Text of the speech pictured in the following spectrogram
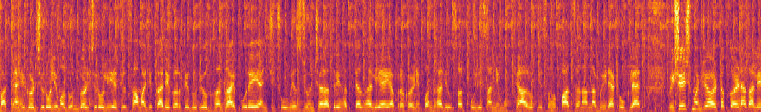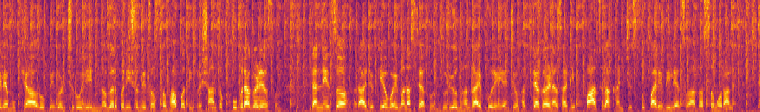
बातमी आहे गडचिरोलीमधून गडचिरोली येथील सामाजिक कार्यकर्ते दुर्योधन रायपुरे यांची चोवीस जूनच्या रात्री हत्या झाली आहे. या प्रकरणी पंधरा दिवसात पोलिसांनी मुख्य आरोपीसह पाच जणांना बेड्या ठोकल्यात. विशेष म्हणजे अटक करण्यात आलेले मुख्य आरोपी गडचिरोली नगर परिषदेचा सभापती प्रशांत खोबरागडे असून त्यांनीच राजकीय वैमनस्यातून दुर्योधन रायपुरे यांची हत्या करण्यासाठी पाच लाखांची सुपारी दिल्याचं आता समोर आलंय.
